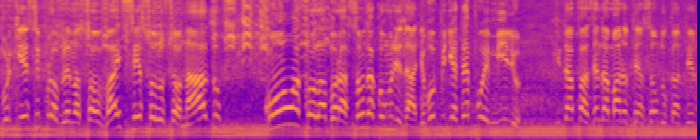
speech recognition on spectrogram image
porque esse problema só vai ser solucionado com a colaboração da comunidade. Eu vou pedir até para o Emílio, que está fazendo a manutenção do canteiro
